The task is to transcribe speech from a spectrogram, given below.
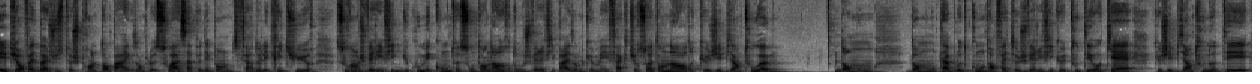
Et puis en fait, bah juste, je prends le temps, par exemple, soit ça peut dépendre, faire de l'écriture. Souvent, je vérifie que du coup, mes comptes sont en ordre. Donc, je vérifie, par exemple, que mes factures soient en ordre, que j'ai bien tout euh, dans mon dans mon tableau de compte, en fait, je vérifie que tout est OK, que j'ai bien tout noté,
